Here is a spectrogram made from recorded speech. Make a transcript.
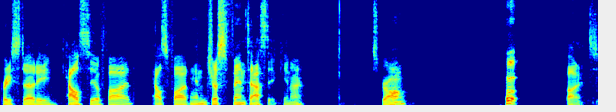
pretty sturdy, calcified, calcified, and just fantastic, you know? Strong. Bones.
